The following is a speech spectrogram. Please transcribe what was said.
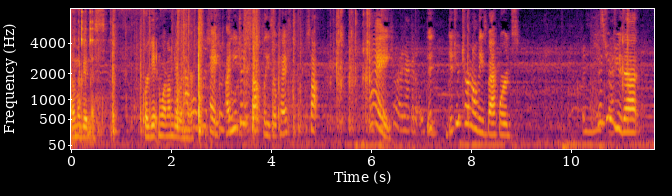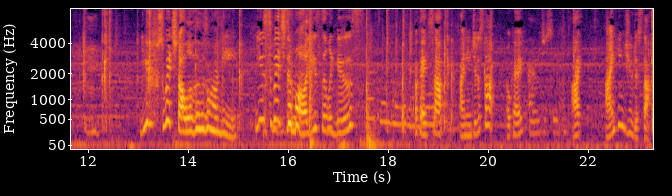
Oh my goodness. Forgetting what I'm doing here. Hey, I need you to stop, please, okay? Stop. Hey, I'm not gonna open. did, did you turn all these backwards? this Did you do that? You switched all of those on me. You switched them all, you silly goose. Okay, stop. I need you to stop, okay? I was just saying. I need you to stop.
